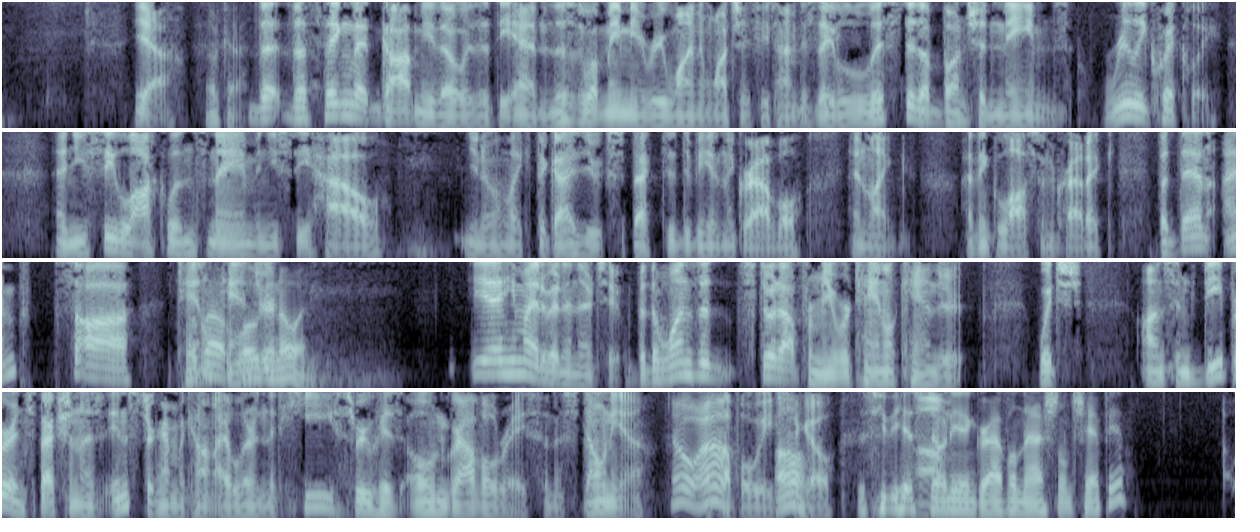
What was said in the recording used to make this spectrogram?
Yeah. Okay. The the thing that got me though is at the end. This is what made me rewind and watch it a few times. Is they listed a bunch of names really quickly, and you see Lachlan's name and you see how, you know, like the guys you expected to be in the gravel, and like I think Lawson Craddock. But then I saw What Tanel about Kangert. Logan Owen? Yeah, he might have been in there too. But the ones that stood out for me were Tanel Kangert, which on some deeper inspection on his Instagram account, I learned that he threw his own gravel race in Estonia Oh, wow. a couple weeks Oh, ago. is he the Estonian gravel national champion?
